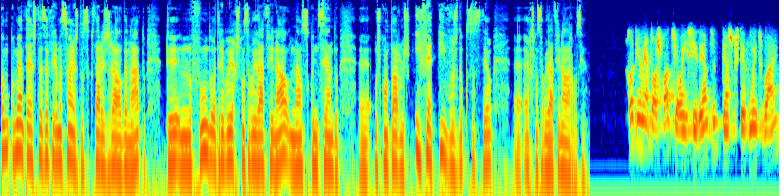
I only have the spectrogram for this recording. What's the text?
como comenta estas afirmações do secretário-geral da NATO, que, no fundo, atribui a responsabilidade final, não se conhecendo uh, os contornos efetivos do que sucedeu, uh, a responsabilidade final à Rússia? Relativamente aos fatos e ao incidente, penso que esteve muito bem.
